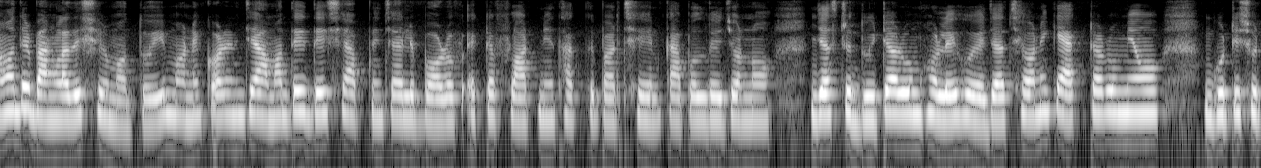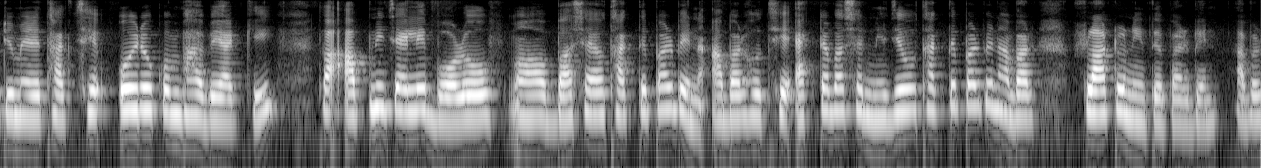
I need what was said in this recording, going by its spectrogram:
আমাদের বাংলাদেশের মতোই। মনে করেন যে আমাদের দেশে আপনি চাইলে বড় একটা ফ্ল্যাট নিয়ে থাকতে পারছেন। কাপলদের জন্য জাস্ট দুইটা রুম হলে হয়ে যাচ্ছে। অনেকে একটা রুমেও গুটি সুটি মেরে থাকছে ওই রকমভাবে আর কি। তো আপনি চাইলে বড় বাসায়ও থাকতে পারবেন। আবার হচ্ছে একটা বাসা নিজেও থাকতে পারবেন, আবার ফ্ল্যাটও নিতে পারবেন। আবার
